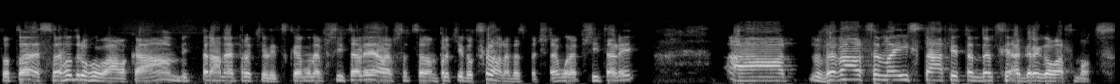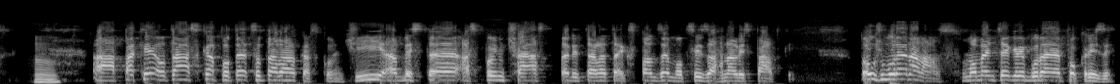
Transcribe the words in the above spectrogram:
toto je svého druhu válka, byť teda ne proti lidskému nepříteli, ale přece jen proti docela nebezpečnému nepříteli. A ve válce mají státy tendenci agregovat moc. Hmm. A pak je otázka po té, co ta válka skončí, abyste aspoň část tady této expanze moci zahnali zpátky. To už bude na nás, v momentě, kdy bude po krizi.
